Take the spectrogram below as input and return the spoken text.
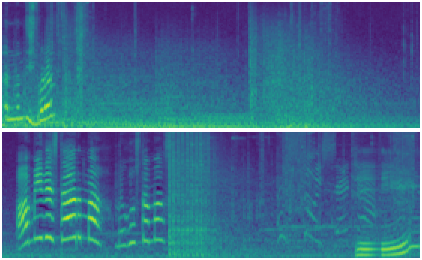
Andan disparando. Ah, mira esta arma. Me gusta más. Sí.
